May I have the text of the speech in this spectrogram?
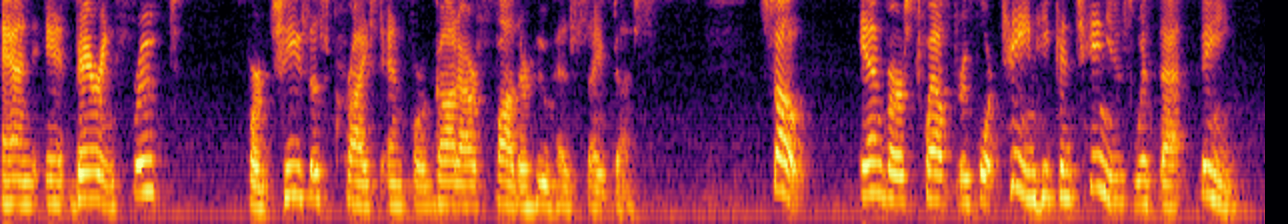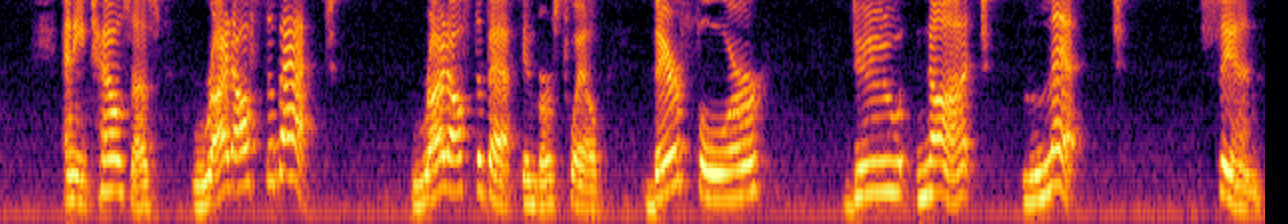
and in bearing fruit for Jesus Christ and for God our Father who has saved us. So, in verse 12 through 14, he continues with that theme. And he tells us right off the bat, right off the bat in verse 12, therefore do not let sin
